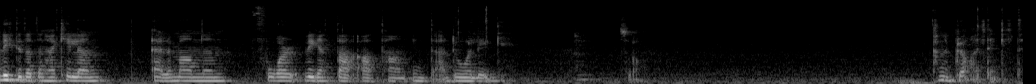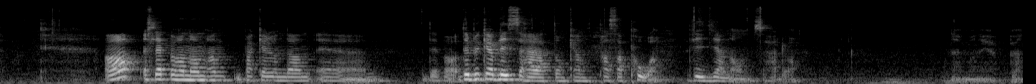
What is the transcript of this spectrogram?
viktigt att den här killen eller mannen får veta att han inte är dålig. Så. Han är bra helt enkelt. Ja, jag släpper honom, han backar undan. Eh, det, var, det brukar bli så här att de kan passa på via någon så här då. När man är öppen.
